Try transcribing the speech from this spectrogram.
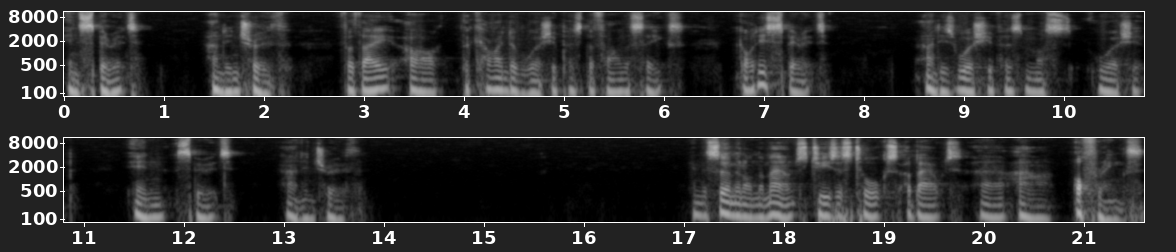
in spirit and in truth, for they are the kind of worshippers the Father seeks. God is spirit, and his worshippers must worship in spirit and in truth. in the Sermon on the Mount, Jesus talks about uh, our offerings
